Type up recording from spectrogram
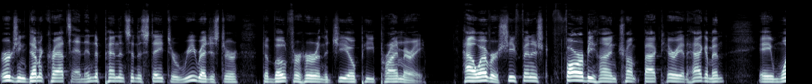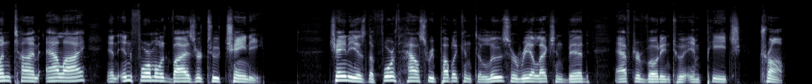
urging Democrats and independents in the state to re register to vote for her in the GOP primary. However, she finished far behind Trump backed Harriet Hageman, a one time ally and informal advisor to Cheney. Cheney is the fourth House Republican to lose her reelection bid after voting to impeach Trump.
